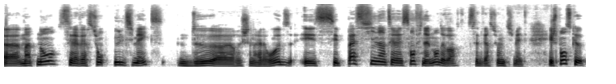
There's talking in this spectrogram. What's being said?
Euh, maintenant, c'est la version Ultimate de euh, Russian Railroads et c'est pas si inintéressant finalement d'avoir cette version Ultimate. Et je pense que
